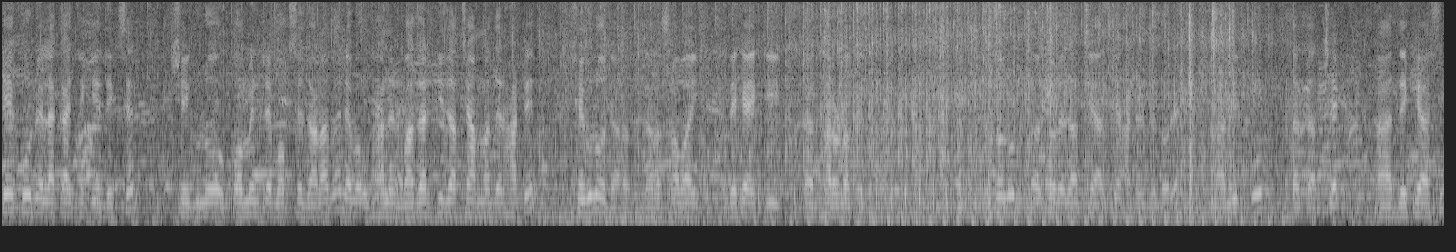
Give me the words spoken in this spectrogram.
কে কোন এলাকায় থেকে দেখছেন সেগুলো কমেন্টে বক্সে জানাবেন এবং ধানের বাজার কি যাচ্ছে আপনাদের হাটে সেগুলোও জানাবেন যেন সবাই দেখে একটি ধারণা পেতে পারে। চলুন চলে যাচ্ছে আজকে হাটের ভেতরে। নাজিরপুর বাজার যাচ্ছে। দেখে আসি।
